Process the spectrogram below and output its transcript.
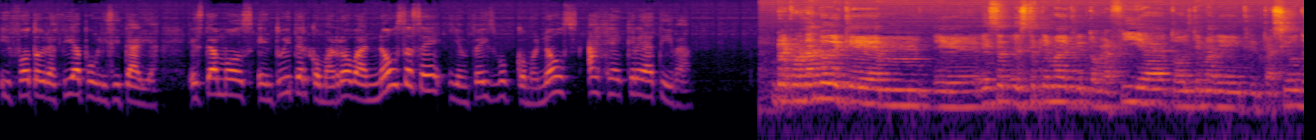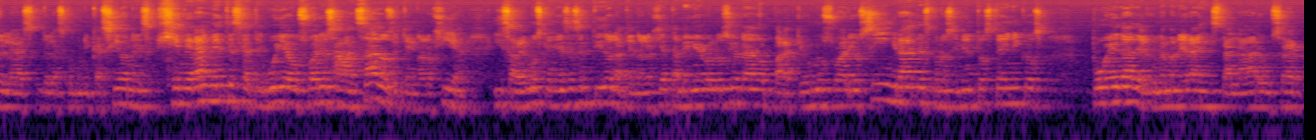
y fotografía publicitaria Estamos en Twitter como arroba y en Facebook como NoseAG Creativa. Recordando de que mm, eh, este, este, tema de criptografía, todo el tema de encriptación de las, de las comunicaciones, generalmente se atribuye a usuarios avanzados de tecnología y sabemos que en ese sentido la tecnología también ha evolucionado para que un usuario sin grandes conocimientos técnicos pueda de alguna manera instalar o usar.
